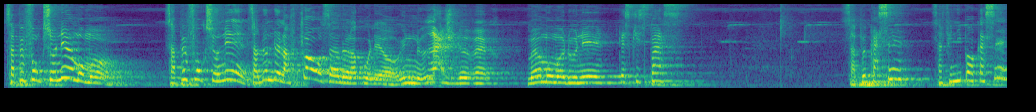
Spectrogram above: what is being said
Ça peut fonctionner un moment. Ça peut fonctionner. Ça donne de la force hein, de la colère, une rage de vaincre. Mais à un moment donné, qu'est-ce qui se passe? Ça peut casser. Ça finit par casser.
